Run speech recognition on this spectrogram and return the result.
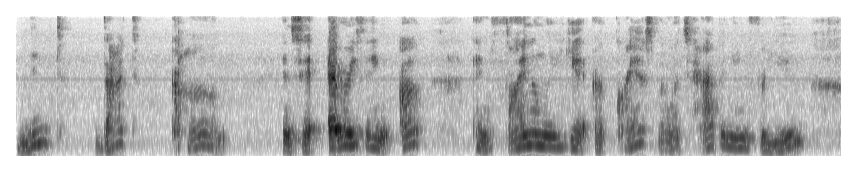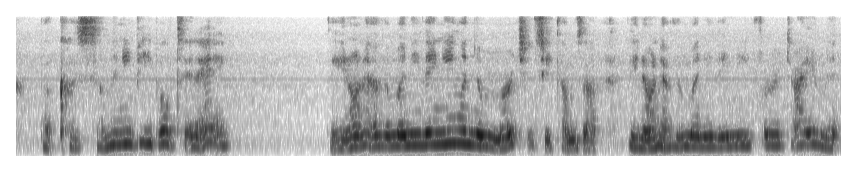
mint.com and set everything up and finally get a grasp on what's happening for you. Because so many people today they don't have the money they need when the emergency comes up. They don't have the money they need for retirement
